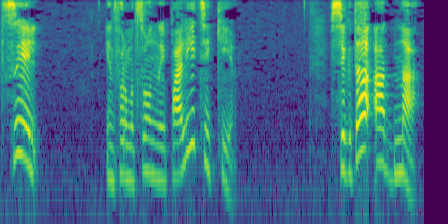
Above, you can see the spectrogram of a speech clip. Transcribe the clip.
Цель информационной политики всегда одна –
